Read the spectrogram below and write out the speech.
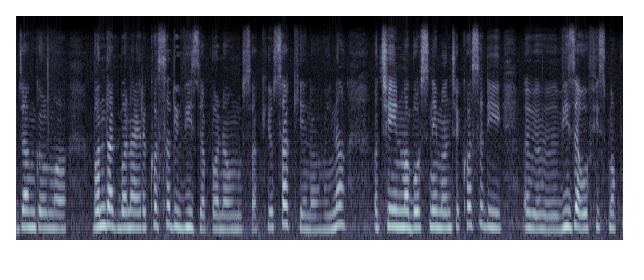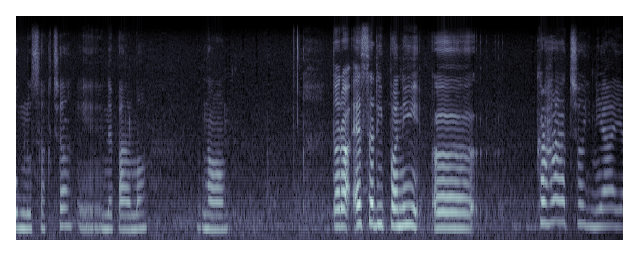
जङ्गलमा बन्धक बनाएर कसरी भिजा बनाउनु सक्यो सकिएन होइन चेनमा बस्ने मान्छे कसरी भिजा अफिसमा पुग्नु सक्छ नेपालमा न तर यसरी पनि कहाँ छ न्याय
